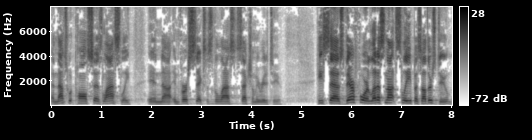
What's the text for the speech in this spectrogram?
And that's what Paul says lastly in, uh, in verse 6. This is the last section. Let me read it to you. He says, Therefore, let us not sleep as others do,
